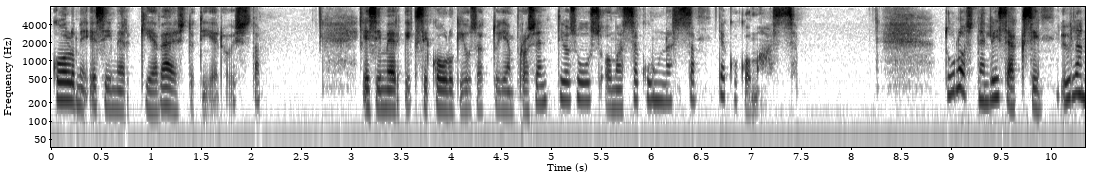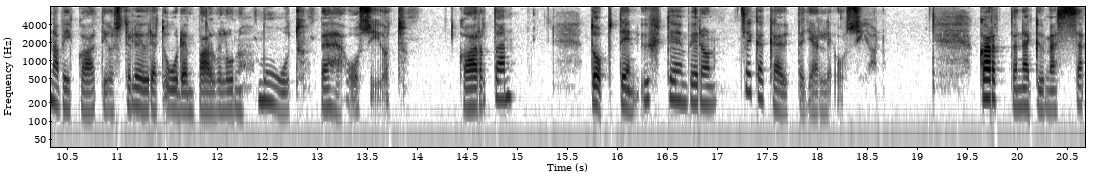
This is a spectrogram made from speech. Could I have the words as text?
kolme esimerkkiä väestötiedoista. Esimerkiksi koulukiusattujen prosenttiosuus omassa kunnassa ja koko maassa. Tulosten lisäksi ylänavigaatiosta löydät uuden palvelun muut pääosiot, kartan, top 10 yhteenvedon sekä käyttäjälle osion. Kartta näkymässä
